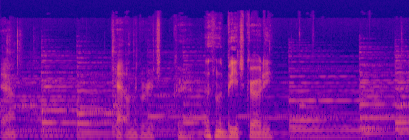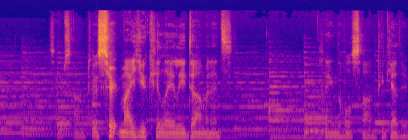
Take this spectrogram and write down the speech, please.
yeah. Cat on the gro- on the beach, Grody. Same song to assert my ukulele dominance. Playing the whole song together.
